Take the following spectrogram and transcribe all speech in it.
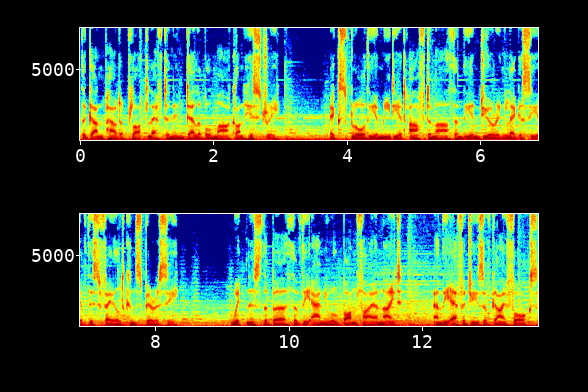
the gunpowder plot left an indelible mark on history, explore the immediate aftermath and the enduring legacy of this failed conspiracy, witness the birth of the annual bonfire night and the effigies of Guy Fawkes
